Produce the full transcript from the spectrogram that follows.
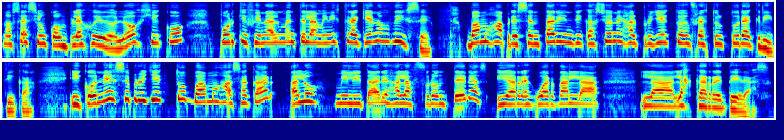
no sé si un complejo ideológico, porque finalmente la ministra, ¿qué nos dice? Vamos a presentar indicaciones al proyecto de infraestructura crítica y con ese proyecto vamos a sacar a los militares a las fronteras y a resguardar las carreteras.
